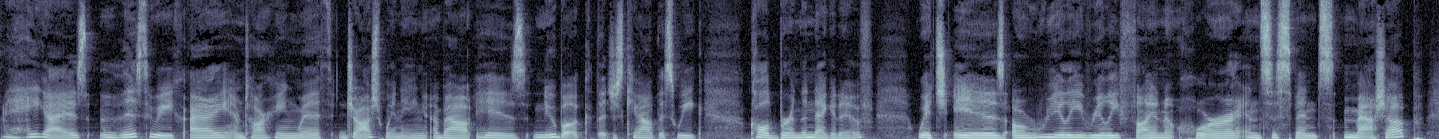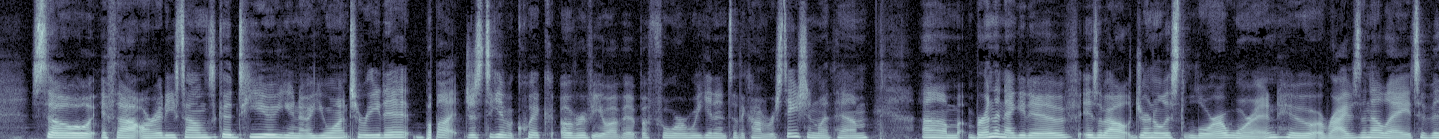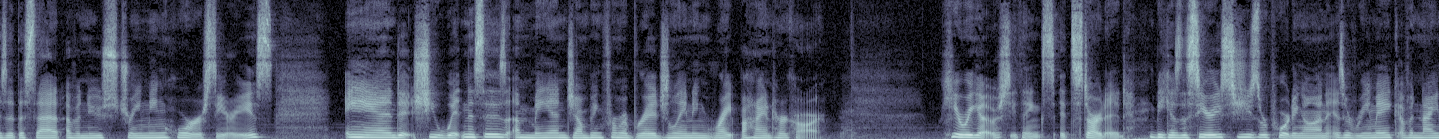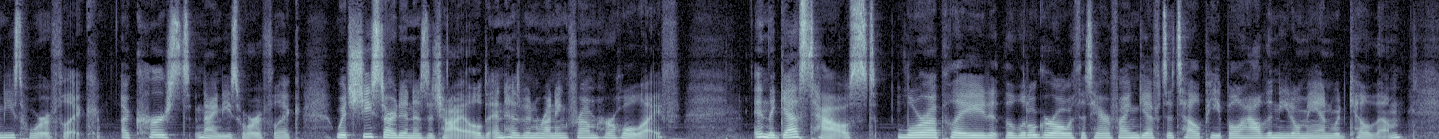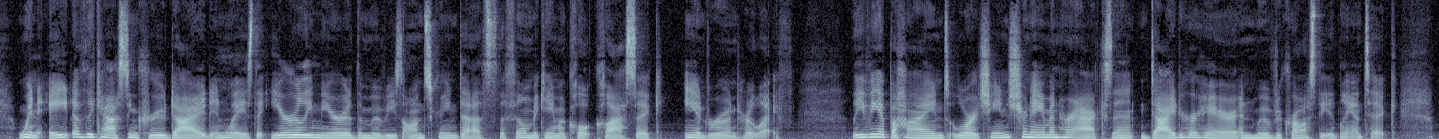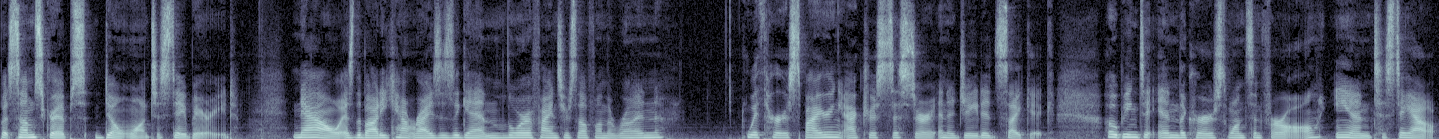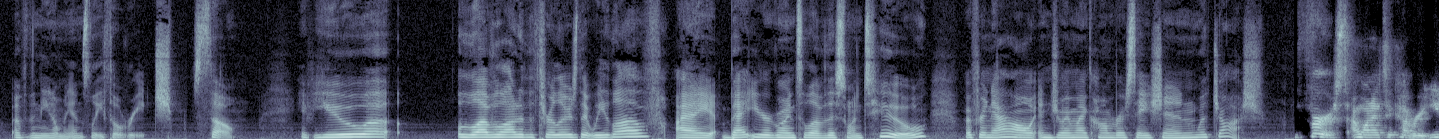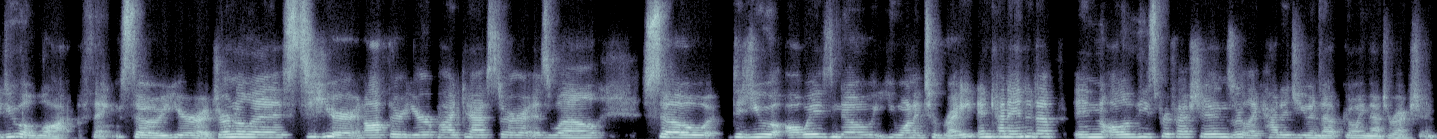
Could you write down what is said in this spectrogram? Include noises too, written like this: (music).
Hey guys, this week I am talking with Josh Winning about his new book that just came out this week called Burn the Negative, which is a really, really fun horror and suspense mashup. So, if that already sounds good to you, you know you want to read it. But just to give a quick overview of it before we get into the conversation with him, um, Burn the Negative is about journalist Laura Warren, who arrives in LA to visit the set of a new streaming horror series. And she witnesses a man jumping from a bridge landing right behind her car. Here we go, she thinks it started, because the series she's reporting on is a remake of a 90s horror flick, a cursed 90s horror flick, which she starred in as a child and has been running from her whole life. In the Guesthouse, Laura played the little girl with a terrifying gift to tell people how the Needle Man would kill them. When eight of the cast and crew died in ways that eerily mirrored the movie's on screen deaths, the film became a cult classic and ruined her life. Leaving it behind, Laura changed her name and her accent, dyed her hair, and moved across the Atlantic. But some scripts don't want to stay buried. Now, as the body count rises again, Laura finds herself on the run with her aspiring actress sister and a jaded psychic, hoping to end the curse once and for all and to stay out of the Needle Man's lethal reach. So, if you uh, love a lot of the thrillers that we love, I bet you're going to love this one too. But for now, enjoy my conversation with Josh. First, I wanted to cover you do a lot of things. So, you're a journalist, (laughs) you're an author, you're a podcaster as well. So, did you always know you wanted to write and kind of ended up in all of these professions, or like how did you end up going that direction?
